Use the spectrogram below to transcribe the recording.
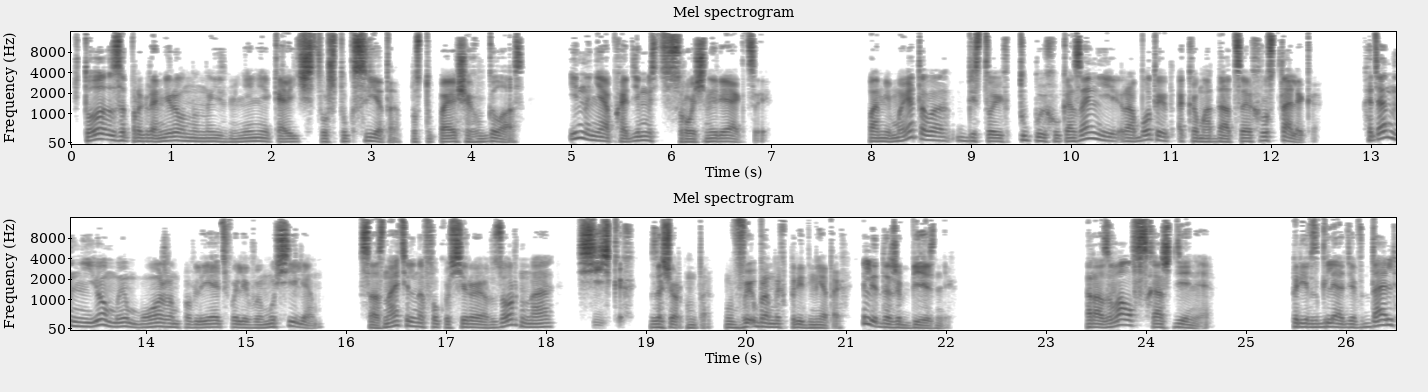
что запрограммировано на изменение количества штук света, поступающих в глаз, и на необходимость срочной реакции. Помимо этого, без твоих тупых указаний работает аккомодация хрусталика, хотя на нее мы можем повлиять волевым усилием, сознательно фокусируя взор на сиськах, зачеркнуто, выбранных предметах или даже без них. Развал всхождения. При взгляде вдаль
